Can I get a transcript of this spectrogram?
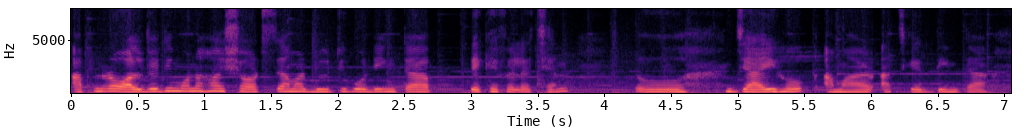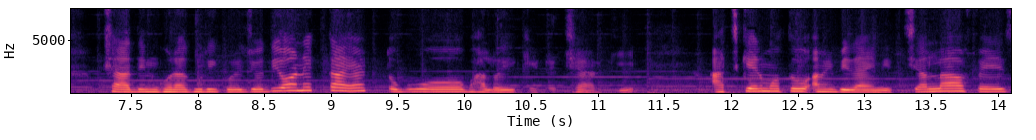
আপনারা অলরেডি মনে হয় শর্টসে আমার বিউটি বোর্ডিংটা দেখে ফেলেছেন। তো যাই হোক, আমার আজকের দিনটা সারাদিন ঘোরাঘুরি করে যদিও অনেক টায়ার্ড তবুও ভালোই কেটেছে আর কি আজকের মতো আমি বিদায় নিচ্ছি। আল্লাহ হাফেজ।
